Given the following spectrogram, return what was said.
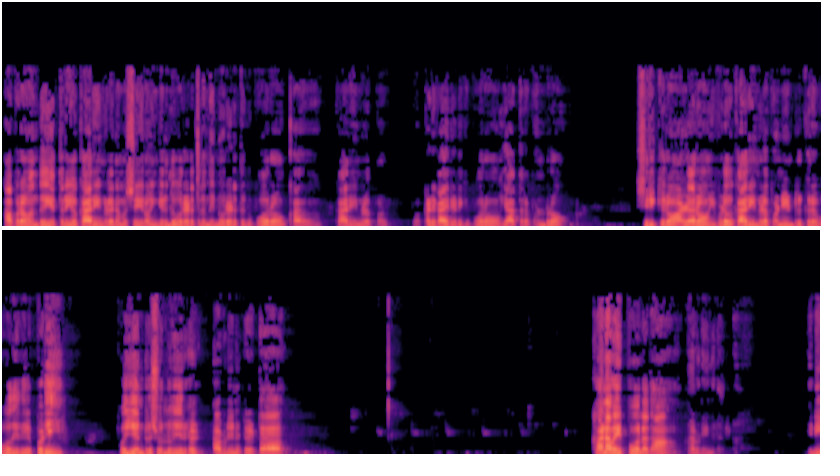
அப்புறம் வந்து எத்தனையோ காரியங்களை நம்ம செய்கிறோம் இங்கேருந்து ஒரு இடத்துலேருந்து இன்னொரு இடத்துக்கு போகிறோம் கா காரியங்களை காய்கறிக்கு போகிறோம் யாத்திரை பண்ணுறோம் சிரிக்கிறோம் அழறோம். இவ்வளவு காரியங்களை பண்ணிட்டு இருக்கிற போது இது எப்படி பொய் என்று சொல்லுவீர்கள் அப்படின்னு கேட்டால் கனவை போலதான் அப்படிங்கிறார். இனி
